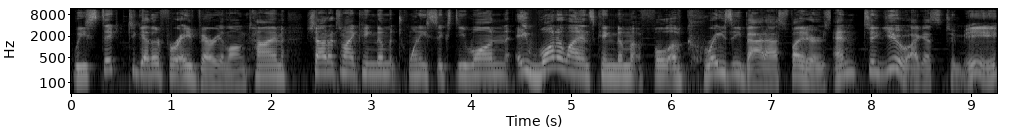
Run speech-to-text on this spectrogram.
we stick together for a very long time. Shout out to my kingdom 2061 a one alliance kingdom full of crazy badass fighters. And to you I guess to me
